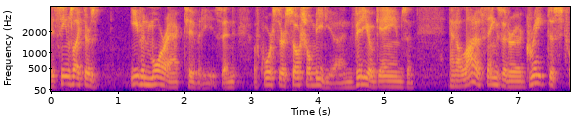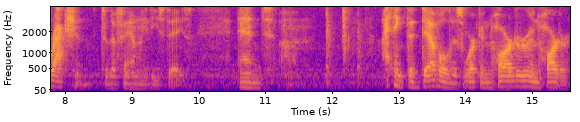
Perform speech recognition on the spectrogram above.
it seems like there's even more activities. And of course, there's social media and video games and, and a lot of things that are a great distraction to the family these days. And um, I think the devil is working harder and harder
